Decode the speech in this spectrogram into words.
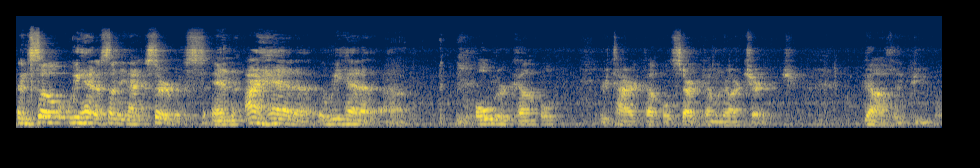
And so we had a Sunday night service, and I had a we had a, a older couple, retired couple, started coming to our church. Godly people.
